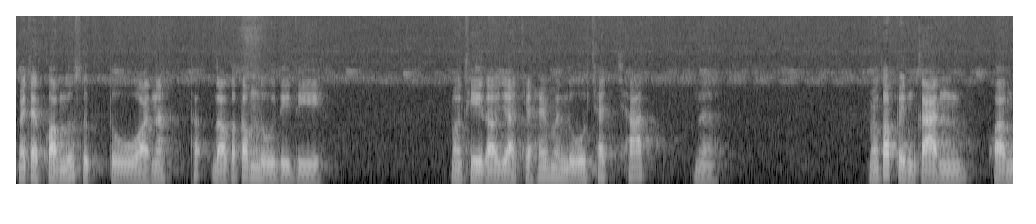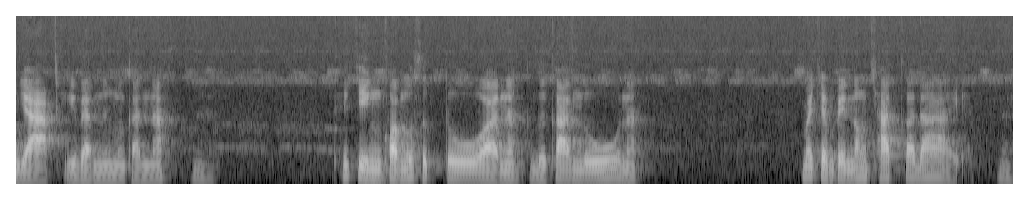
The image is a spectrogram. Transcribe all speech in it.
แม้แต่ความรู้สึกตัวนะเราก็ต้องดูดี ๆ บางทีเราอยากจะให้มันรู้ชัดๆนะมันก็เป็นการความอยากอีกแบบหนึ่งเหมือนกันนะที่จริงความรู้สึกตัวนะหรือการรู้นะไม่จำเป็นต้องชัดก็ได้นะ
